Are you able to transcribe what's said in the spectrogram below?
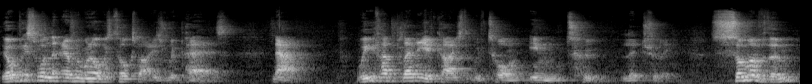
The obvious one that everyone always talks about is repairs. Now, we've had plenty of kites that we've torn in two, literally. Some of them,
